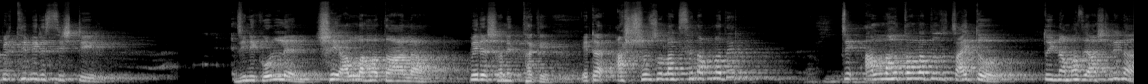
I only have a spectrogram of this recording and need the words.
পৃথিবীর সৃষ্টির যিনি করলেন, সেই আল্লাহ তাআলা পেরেশানির থাকে। এটা আশ্চর্য লাগছে না আপনাদের? যে আল্লাহ তাআলা তো চাইতো, তুই নামাজে আসলি না,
